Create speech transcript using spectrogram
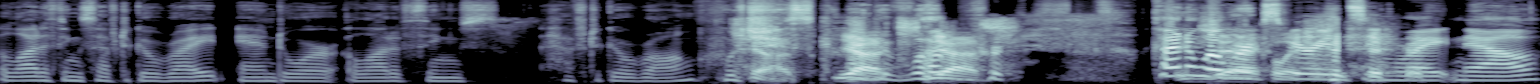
a lot of things have to go right and or a lot of things have to go wrong which yes, is kind yes, of what yes. we're, kind of exactly. what we're experiencing right now.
